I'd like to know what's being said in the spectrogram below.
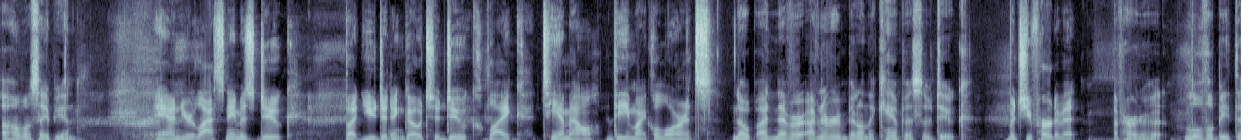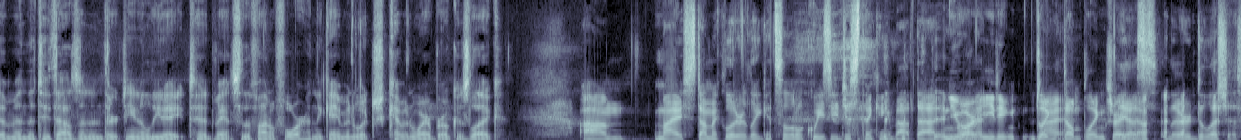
A Homo sapien. And your last name is Duke, but you didn't go to Duke like TML, the Michael Lawrence. Nope, I'd never. I've never even been on the campus of Duke. But you've heard of it. I've heard of it. Louisville beat them in the 2013 Elite Eight to advance to the Final Four in the game in which Kevin Ware broke his leg. Um, my stomach literally gets a little queasy just thinking about that. and you moment. are eating like I- dumplings right yes, they're delicious.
